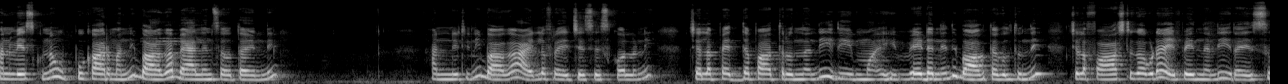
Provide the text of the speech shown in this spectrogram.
మనం వేసుకున్న ఉప్పు కారం అన్నీ బాగా బ్యాలెన్స్ అవుతాయండి. అన్నిటినీ బాగా ఆయిల్లో ఫ్రై చేసేసుకోవాలండి. చాలా పెద్ద పాత్ర ఉందండి. ఇది మ- వేడి అనేది బాగా తగులుతుంది. చాలా ఫాస్ట్గా కూడా అయిపోయిందండి ఈ రైస్.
